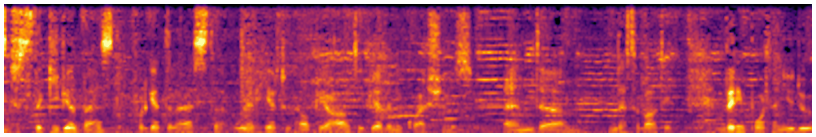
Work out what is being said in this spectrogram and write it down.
just uh, give your best forget the rest we're here to help you out if you have any questions. And um, that's about it. Very important you do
